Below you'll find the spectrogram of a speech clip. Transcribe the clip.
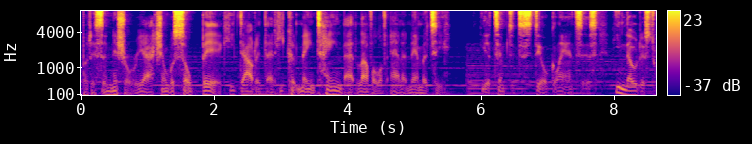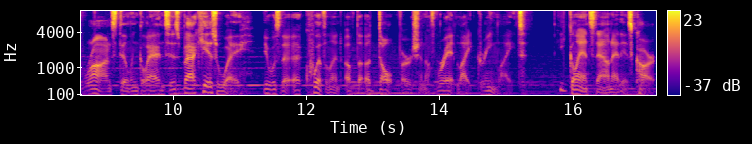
but his initial reaction was so big he doubted that he could maintain that level of anonymity. He attempted to steal glances. He noticed Ron stealing glances back his way. It was the equivalent of the adult version of red light, green light. He glanced down at his cart,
